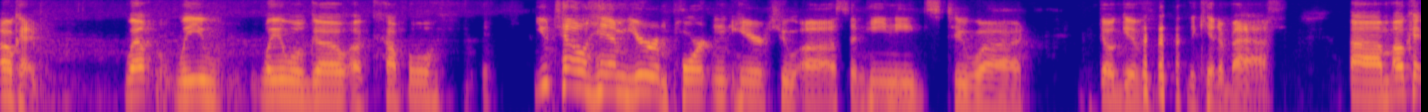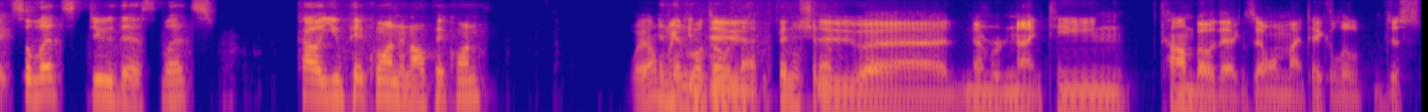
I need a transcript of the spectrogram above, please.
okay. Well, we we will go a couple. You tell him you're important here to us, and he needs to uh, go give the kid a bath. Um, okay, so let's do this. Let's, Kyle, you pick one, and I'll pick one, Well, and we then can we'll go with do, that. Finish it up. uh, number 19 combo that because that one might take a little just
